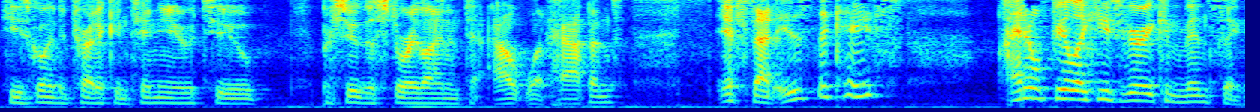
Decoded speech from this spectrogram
he's going to try to continue to pursue the storyline and to out what happened. If that is the case, I don't feel like he's very convincing.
